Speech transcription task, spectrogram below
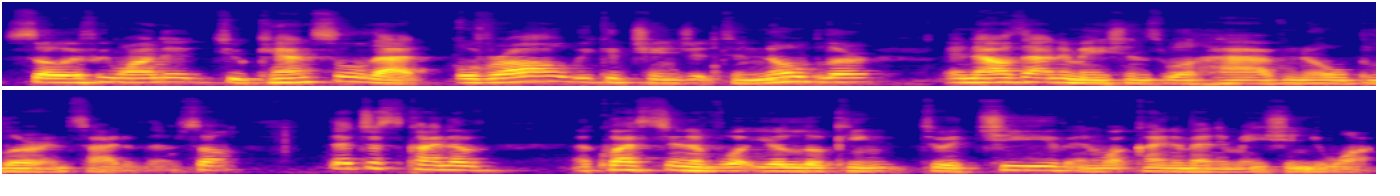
So if we wanted to cancel that overall, we could change it to no blur. And now the animations will have no blur inside of them. So that's just kind of a question of what you're looking to achieve and what kind of animation you want.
